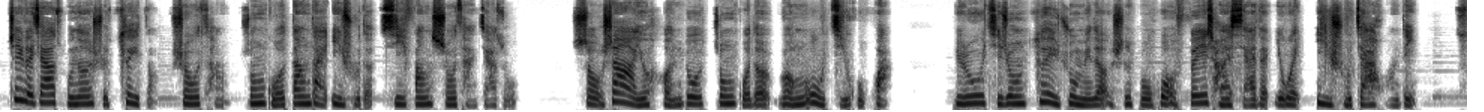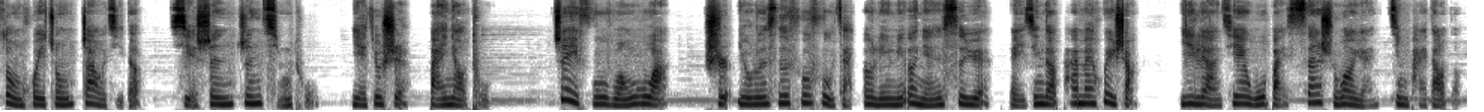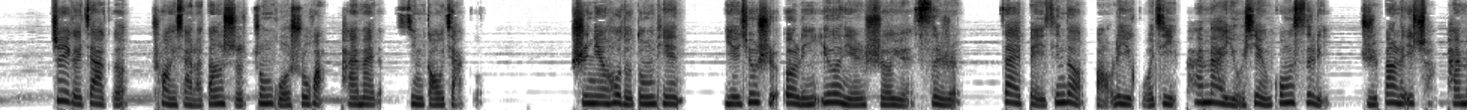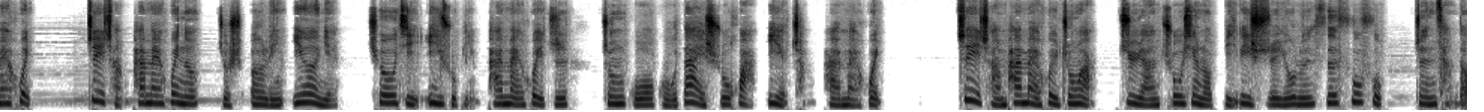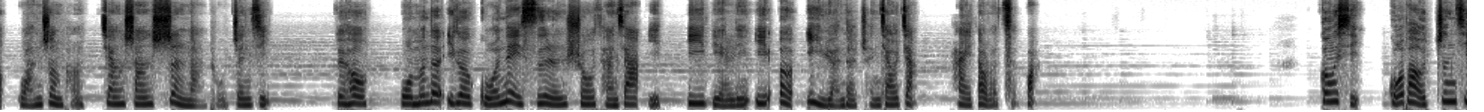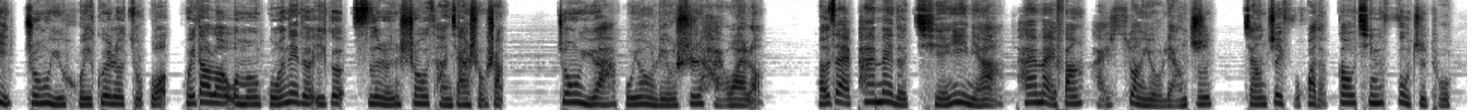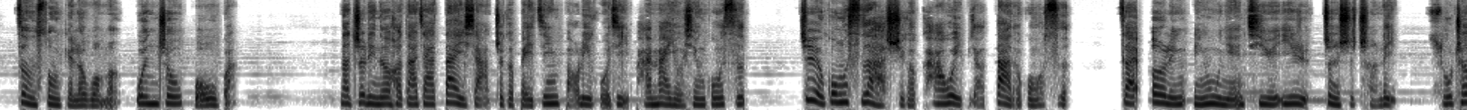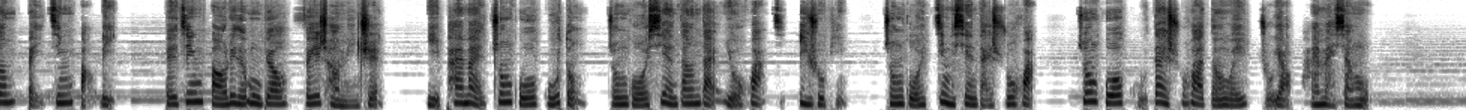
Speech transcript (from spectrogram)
这个家族呢，是最早收藏中国当代艺术的西方收藏家族，手上啊有很多中国的文物及古画。比如，其中最著名的是不惑非常喜爱的一位艺术家皇帝宋徽宗赵佶的写生真情图，也就是《百鸟图》。这幅文物啊，是尤伦斯夫妇在二零零二年四月北京的拍卖会上以两千五百三十万元竞拍到的，这个价格创下了当时中国书画拍卖的新高价格。十年后的冬天，也就是二零一二年十二月四日。在北京的保利国际拍卖有限公司里举办了一场拍卖会，这场拍卖会呢，就是二零一二年秋季艺术品拍卖会之中国古代书画夜场拍卖会。这场拍卖会中啊，居然出现了比利时尤伦斯夫妇珍藏的王振鹏《江山圣览图》真迹。最后，我们的一个国内私人收藏家以一点零一二亿元的成交价拍到了此画。恭喜国宝真迹终于回归了祖国，回到了我们国内的一个私人收藏家手上，终于啊不用流失海外了。而在拍卖的前一年啊，拍卖方还算有良知，将这幅画的高清复制图赠送给了我们温州博物馆。那这里呢，和大家带一下这个北京保利国际拍卖有限公司，这个公司啊是一个咖位比较大的公司。在二零零五年七月一日正式成立，俗称北京保利。北京保利的目标非常明确，以拍卖中国古董、中国现当代油画及艺术品、中国近现代书画、中国古代书画等为主要拍卖项目。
